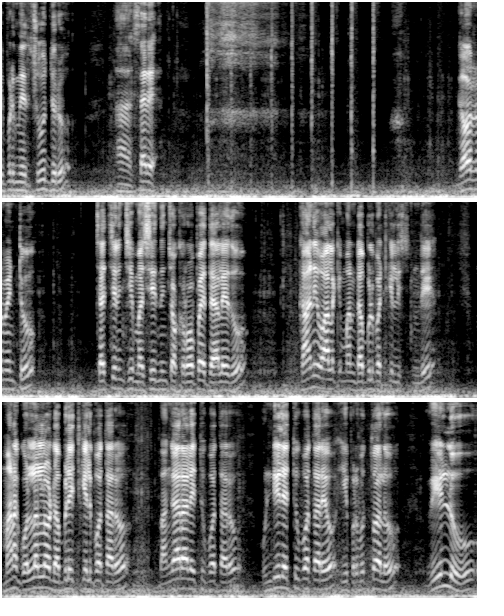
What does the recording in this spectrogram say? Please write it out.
ఇప్పుడు మీరు చూద్దురు. సరే. గవర్నమెంటు చర్చి నుంచి మసీద్ నుంచి ఒక రూపాయి తేలేదు. కానీ వాళ్ళకి మన డబ్బులు పట్టుకెళ్ళిస్తుంది. మన గుళ్ళల్లో డబ్బులు ఎత్తుకెళ్ళిపోతారు. బంగారాలు ఎత్తుకుపోతారు హుండీలు ఎత్తుకుపోతారు ఈ ప్రభుత్వాలు. వీళ్ళు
